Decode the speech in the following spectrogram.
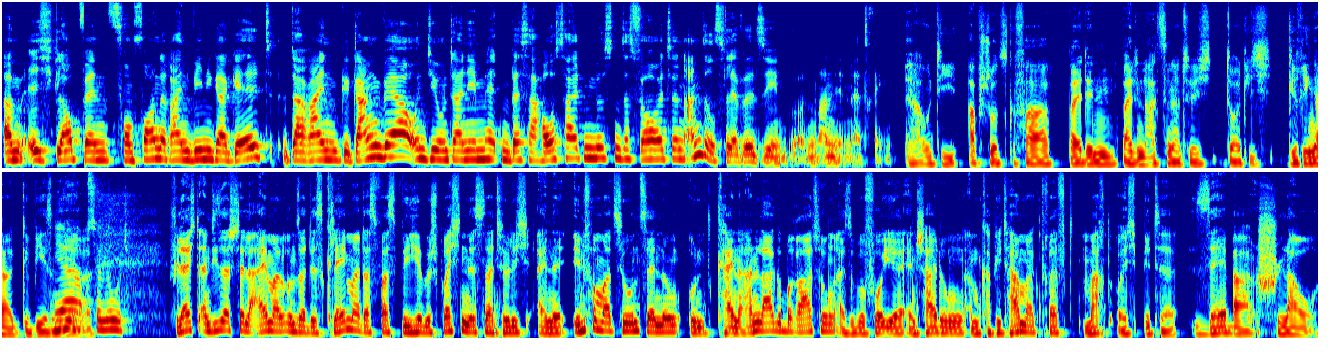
Ähm, ich glaube, wenn von vornherein weniger Geld da rein gegangen wäre und die Unternehmen hätten besser haushalten müssen, dass wir heute ein anderes Level sehen würden an den Erträgen. Ja, und die Absturzgefahr bei den, bei den Aktien natürlich deutlich geringer gewesen ja, wäre. Ja, absolut. Vielleicht an dieser Stelle einmal unser Disclaimer. Das, was wir hier besprechen, ist natürlich eine Informationssendung und keine Anlageberatung. Also bevor ihr Entscheidungen am Kapitalmarkt trefft, macht euch bitte selber schlau.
